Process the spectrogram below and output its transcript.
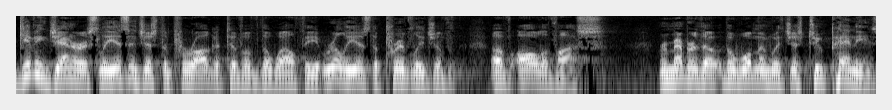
giving generously isn't just the prerogative of the wealthy, it really is the privilege of, of all of us. Remember the, the woman with just two pennies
